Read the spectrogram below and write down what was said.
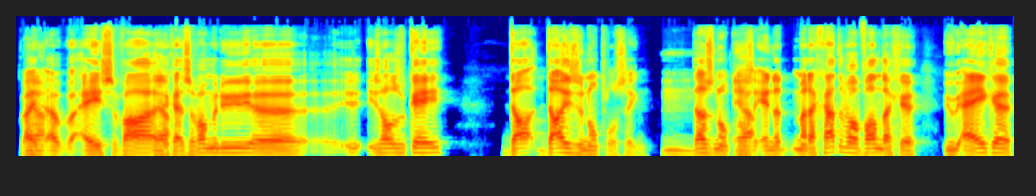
Wij, Ja. eh, hey, ça va, Ja. Ga- ça va met u, eh, is alles oké? Dat, dat is een oplossing. Hmm. Dat is een oplossing. Ja. En dat, maar dat gaat er wel van dat je je eigen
